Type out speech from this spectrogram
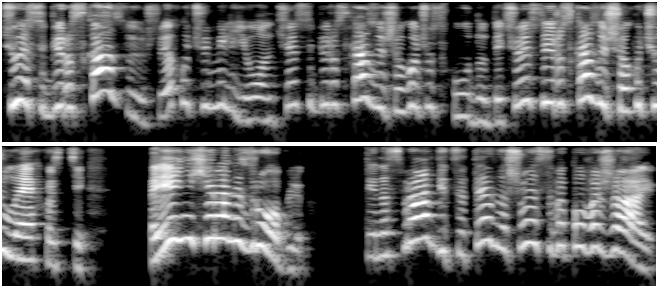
Чого я собі розказую, що я хочу мільйон, чого я собі розказую, що я хочу схуднути, чого я собі розказую, що я хочу легкості, а я її ніхіра не зроблю. І насправді це те, за що я себе поважаю.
